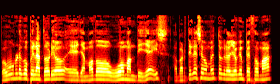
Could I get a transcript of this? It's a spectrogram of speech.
pues hubo un recopilatorio eh, llamado Woman DJs. A partir de ese momento creo yo que empezó más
